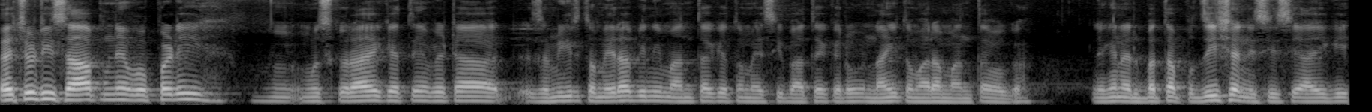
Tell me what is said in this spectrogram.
ایچ او ڈی صاحب نے وہ پڑھی، مسکرائے کہتے ہیں، بیٹا، ضمیر تو میرا بھی نہیں مانتا کہ تم ایسی باتیں کرو، نہ ہی تمہارا مانتا ہوگا۔ لیکن البتہ پوزیشن اسی سے آئے گی۔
